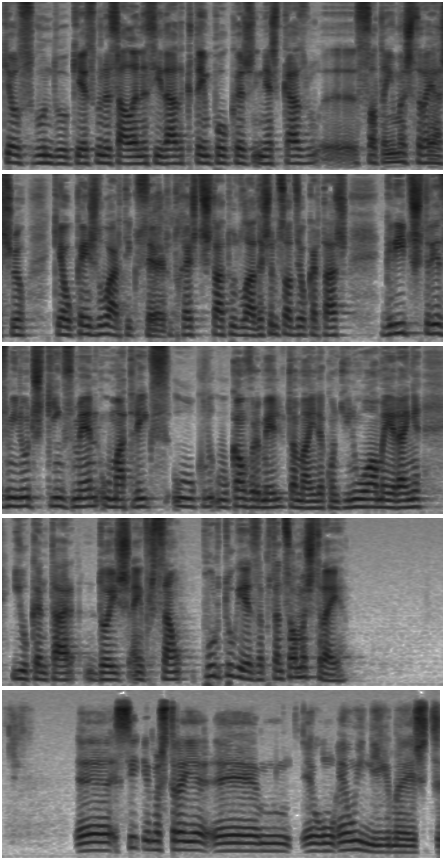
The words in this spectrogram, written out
que é o segundo, que é a segunda sala na cidade que tem poucas, neste caso uh, só tem uma estreia, acho eu, que é o Cães do Ártico, certo? É. De resto está tudo lá. Deixa-me só dizer o cartaz: Gritos, 13 minutos de Kingsman, o Matrix, o, o Cão Vermelho também ainda continua, o Homem-Aranha e o Cantar 2 em versão portuguesa. Portanto, só uma estreia. Uh, sim, é uma estreia, é, é, um, é um enigma este,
